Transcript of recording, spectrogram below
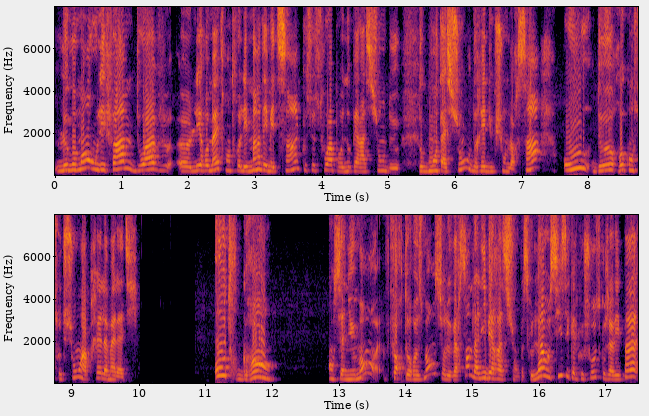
le moment où les femmes doivent euh, les remettre entre les mains des médecins, que ce soit pour une opération d'augmentation ou de réduction de leur sein ou de reconstruction après la maladie. Autre grand enseignement, fort heureusement, sur le versant de la libération, parce que là aussi, c'est quelque chose que je n'avais pas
